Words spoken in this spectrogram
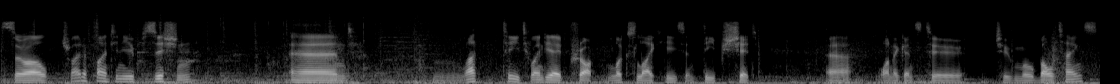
So I'll try to find a new position. And hmm, that T28 prot looks like he's in deep shit. Uh, one against two, two mobile tanks.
